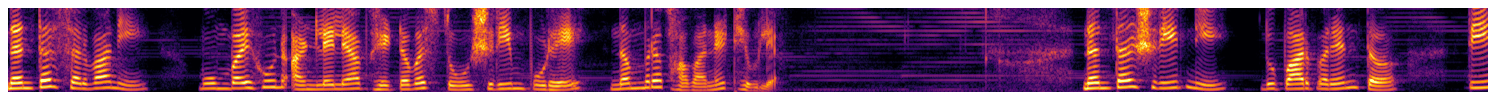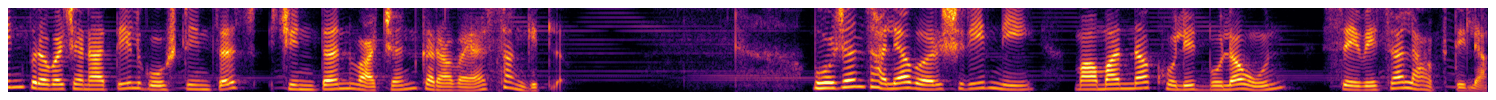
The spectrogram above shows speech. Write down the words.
नंतर सर्वांनी मुंबईहून आणलेल्या भेटवस्तू श्रींपुढे नम्र भावाने ठेवल्या. नंतर श्रींनी दुपारपर्यंत तीन प्रवचनातील गोष्टींचंच चिंतन वाचन करावयास सांगितलं. भोजन झाल्यावर श्रींनी मामांना खोलीत बोलावून सेवेचा लाभ दिला.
